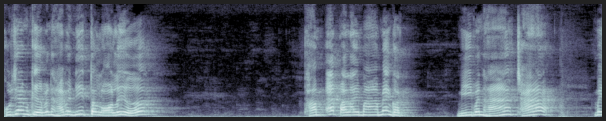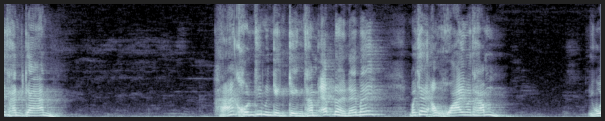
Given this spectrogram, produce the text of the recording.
คุณจะมันเกิดปัญหาแบบนี้ตลอดเลยเหรอทำแอปอะไรมาแม่งก็มีปัญหาช้า ไม่ทันการ หาคนที่มันเก่งๆทำแอปหน่อยได้ไหมไม่ใช่เอาควายมาทำอีเว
